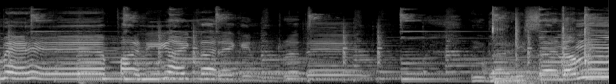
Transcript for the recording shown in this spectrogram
میرے پنیا کر درسم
